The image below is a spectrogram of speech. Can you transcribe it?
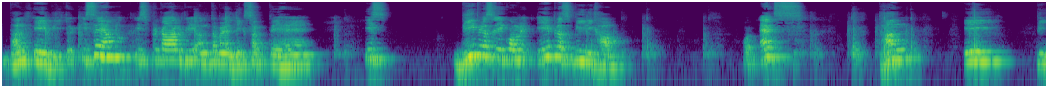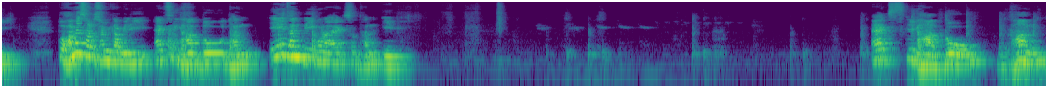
धन ए बी तो इसे हम इस प्रकार भी अंत में लिख सकते हैं। इस बी प्लस ए को हमने ए प्लस बी लिखा। एक्स धन ए बी तो हमें सरसमिका मिली एक्स की घात दो धन ए धन बी गुणा एक्स धन ए बी एक्स की घात दो धन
